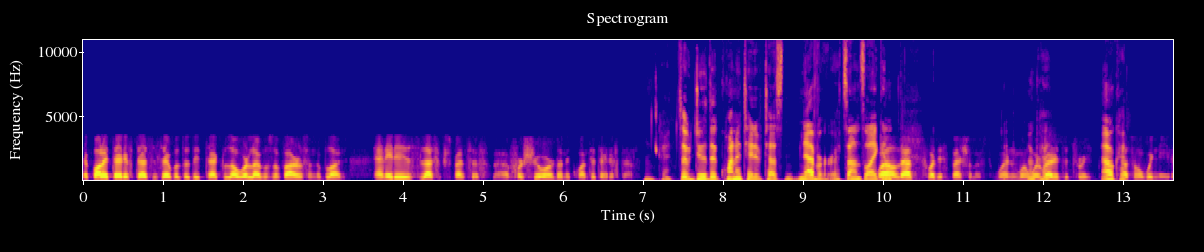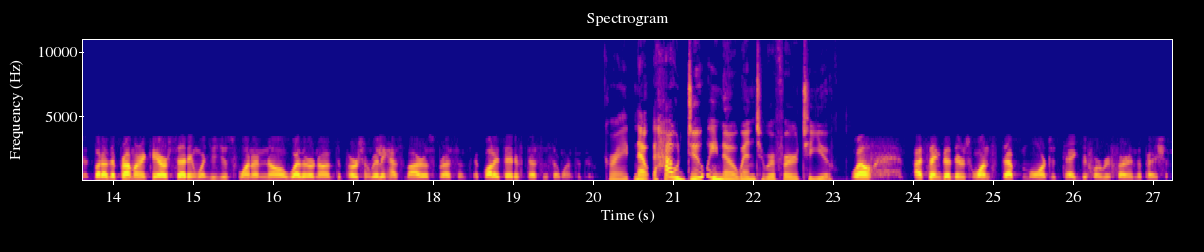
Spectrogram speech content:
the qualitative test is able to detect lower levels of virus in the blood and it is less expensive uh, for sure than the quantitative test. Okay. So do the quantitative test never? It sounds like. Well, that's for the specialist when when okay. we're ready to treat. Okay. That's when we need it. But at the primary care setting, when you just want to know whether or not the person really has virus present, the qualitative test is the one to do. Great. Now, how do we know when to refer to you? Well, I think that there's one step more to take before referring the patient.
